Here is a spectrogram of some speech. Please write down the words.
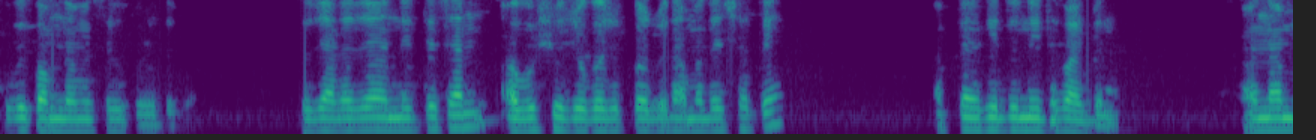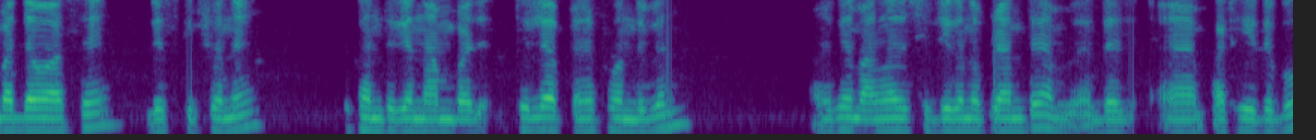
খুবই কম দামে সেল করে দেব। তো যারা যারা নিতে চান, অবশ্যই যোগাযোগ করবেন আমাদের সাথে। আপনারা কিন্তু নিতে পারবেন। আমার নাম্বার দেওয়া আছে ডিসক্রিপশনে ওখান থেকে নাম্বার তুলে আপনারা ফোন দিবেন। বাংলাদেশের যে কোনো প্রান্তে আমাদের পাঠিয়ে দেবো।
